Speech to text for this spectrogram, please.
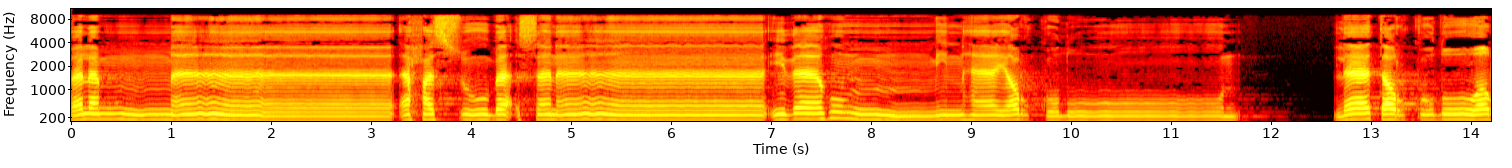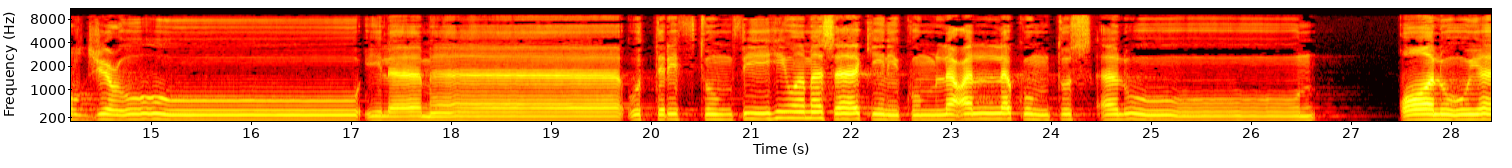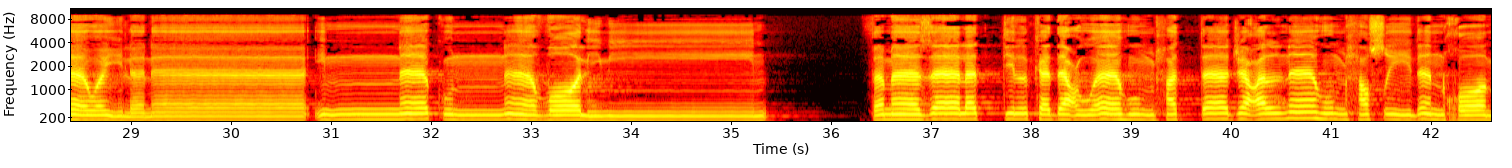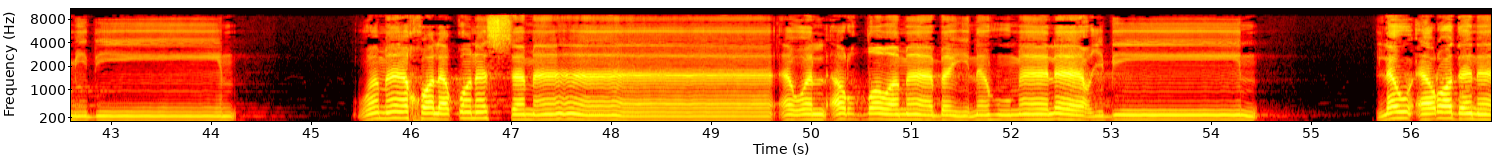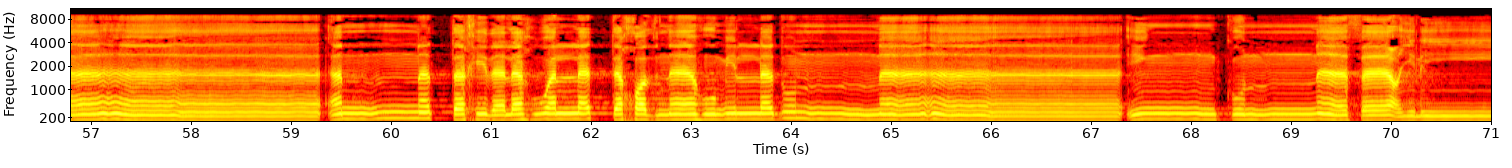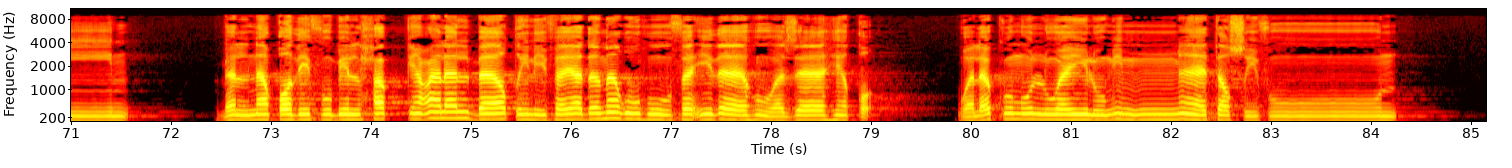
فلما أحسوا بأسنا إذا هم منها يركضون. لا تركضوا وارجعوا إلى ما أترفتم فيه ومساكنكم لعلكم تسألون. قالوا يا ويلنا إنا كنا ظالمين. فما زالت تلك دعواهم حتى جعلناهم حصيدا خامدين. وما خلقنا السماء والأرض وما بينهما لاعبين. لو أردنا أن نتخذ لهوا لاتخذناه من لدنا إن كنا فاعلين. بل نقذف بالحق على الباطل فيدمغه فإذا هو زاهق. ولكم الويل مما تصفون.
